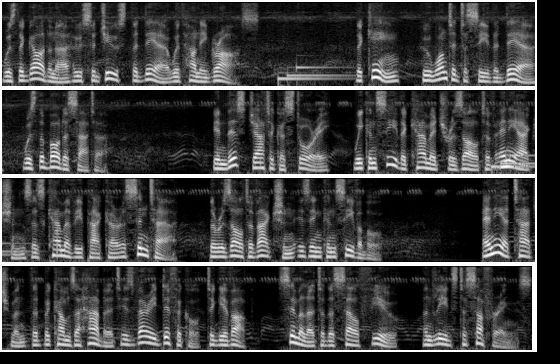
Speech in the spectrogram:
was the gardener who seduced the deer with honey grass. The king, who wanted to see the deer, was the bodhisattva. In this Jataka story, we can see the kamich result of any actions as kamavipaka asinter, the result of action is inconceivable. Any attachment that becomes a habit is very difficult to give up, similar to the self-view, and leads to sufferings.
